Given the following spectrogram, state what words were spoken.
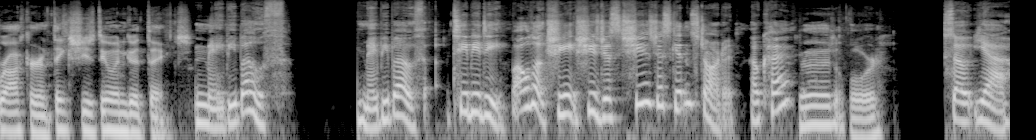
rocker and thinks she's doing good things. Maybe both. Maybe both. TBD. Oh, look, she she's just she's just getting started. Okay. Good lord. So yeah,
